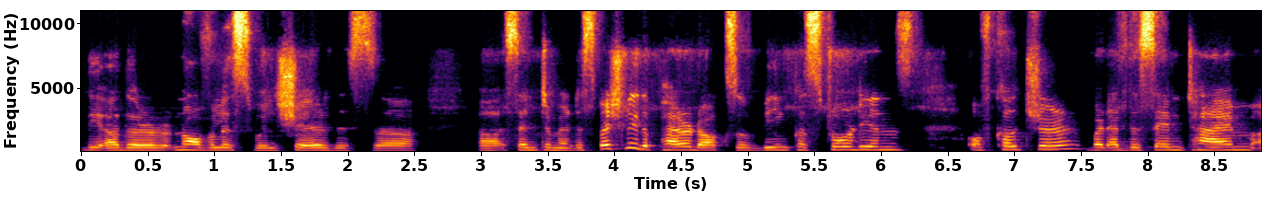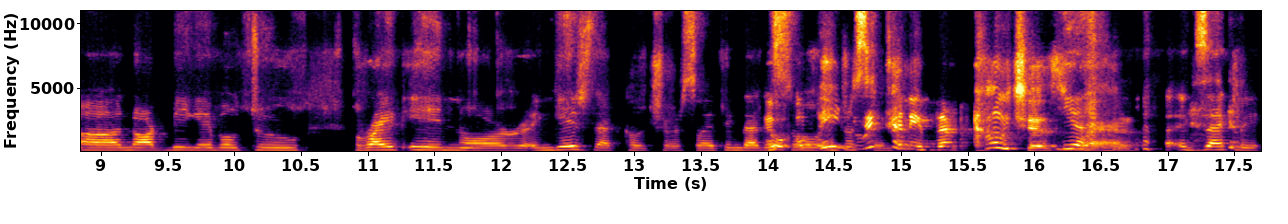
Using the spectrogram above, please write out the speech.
the other novelists will share this uh, uh sentiment, especially the paradox of being custodians of culture, but at the same time, uh, not being able to write in or engage that culture. So I think that is so being interesting. written in that culture as yeah, well. exactly.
